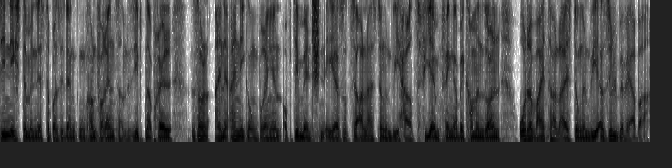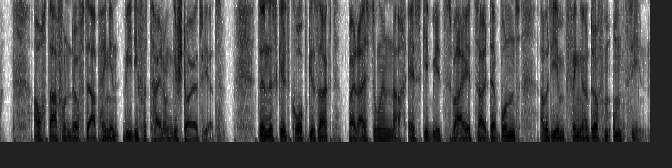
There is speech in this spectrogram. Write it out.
Die nächste Ministerpräsidentenkonferenz am 7. April soll eine Einigung bringen, ob die Menschen eher Sozialleistungen wie Hartz-IV-Empfänger bekommen sollen oder weiter Leistungen wie Asylbewerber. Auch davon dürfte abhängen, wie die Verteilung gesteuert wird. Denn es gilt grob gesagt, bei Leistungen nach SGB II zahlt der Bund, aber die Empfänger dürfen umziehen.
